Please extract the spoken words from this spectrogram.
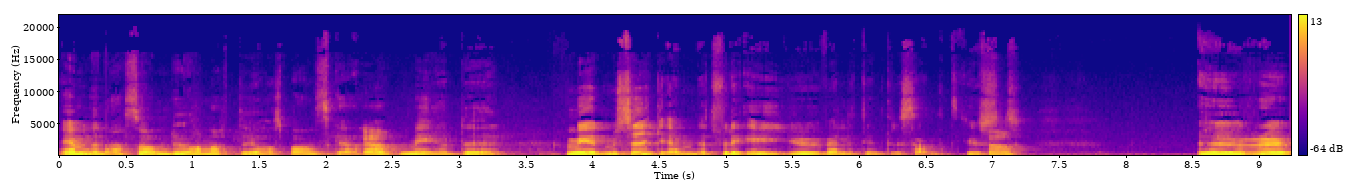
ämnena som du har matte och jag har spanska Ja. med, eh, med musikämnet. För det är ju väldigt intressant just Ja. hur eh,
